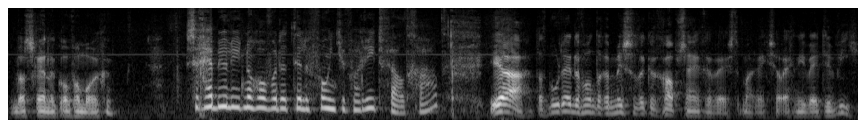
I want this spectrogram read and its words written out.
Waarschijnlijk overmorgen. Zeg, hebben jullie het nog over dat telefoontje van Rietveld gehad? Ja, dat moet een of andere misselijke grap zijn geweest, maar ik zou echt niet weten wie.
